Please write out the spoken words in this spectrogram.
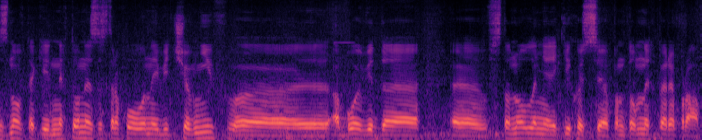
знов таки ніхто не застрахований від човнів е, або від е, е, встановлення якихось фантомних переправ.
